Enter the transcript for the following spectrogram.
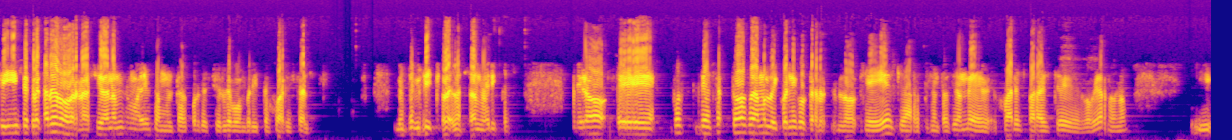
Sí, secretario de Gobernación, no me vayas a multar por decirle bomberito Juárez al Benemérito de las Américas. Pero, eh, pues todos sabemos lo icónico que, lo que es la representación de Juárez para este gobierno, ¿no? Y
